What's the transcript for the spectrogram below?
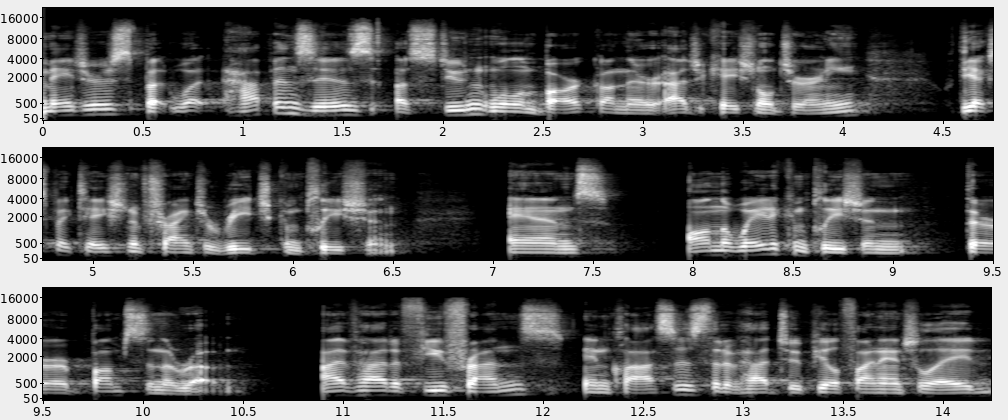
majors, but what happens is a student will embark on their educational journey with the expectation of trying to reach completion. And on the way to completion, there are bumps in the road. I've had a few friends in classes that have had to appeal financial aid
